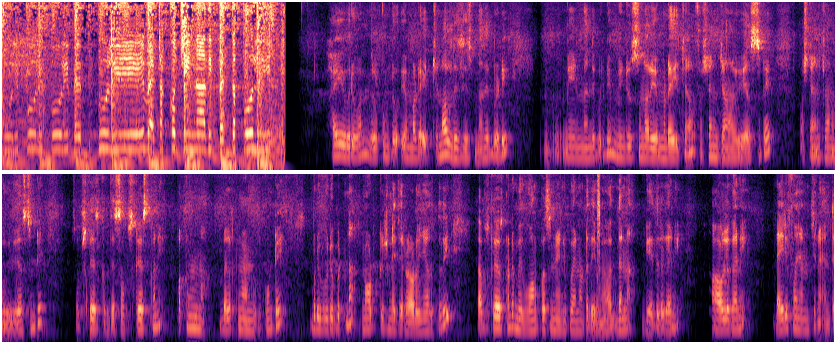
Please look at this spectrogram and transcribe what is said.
పులి పులి పులి బెబ్బులి వెటకొచ్చినది పెద్ద పులి. హాయ్ ఎవ్రీవన్ వెల్కమ్ టు ఎమ్మడై ఛానల్ దిస్ ఇస్ మందిపడి నేను మందిపడి మీరు చూస్తున్నారు ఎమ్మడై channel first time channel view చేస్తుంటే ఫస్ట్ టైం ఛానల్ వ్యూ చేస్తుంటే సబ్స్క్రైబ్ కలిపితే సబ్స్క్రైబ్ చేసుకొని పక్కన ఉన్న అనుకుంటే ఇప్పుడు వీడియో పెట్టిన నోటిఫికేషన్ అయితే రావడం జరుగుతుంది. సబ్స్క్రైబ్ చేసుకుంటే మీకు వన్ పర్సెంట్ వెళ్ళిపోయిన ఉంటుంది. మేము వద్దన్న గేదెలు కానీ ఆవులు కానీ డైరీ ఫామ్ అమ్మించిన ఎంత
